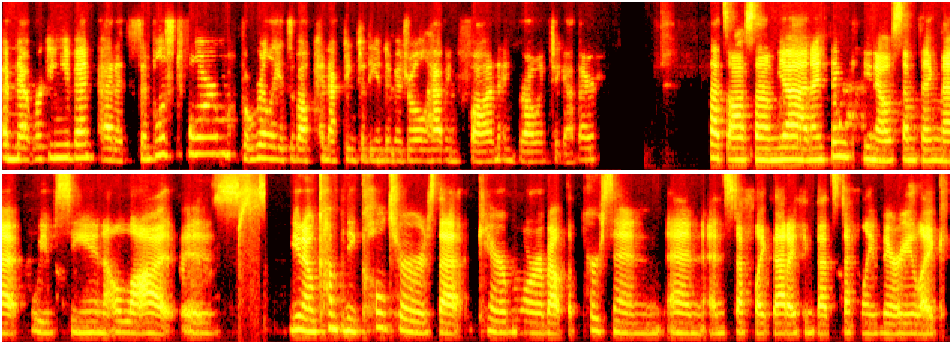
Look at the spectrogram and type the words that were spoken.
a networking event at its simplest form, but really it's about connecting to the individual, having fun, and growing together. That's awesome. Yeah. And I think, you know, something that we've seen a lot is, you know, company cultures that care more about the person and and stuff like that. I think that's definitely very like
